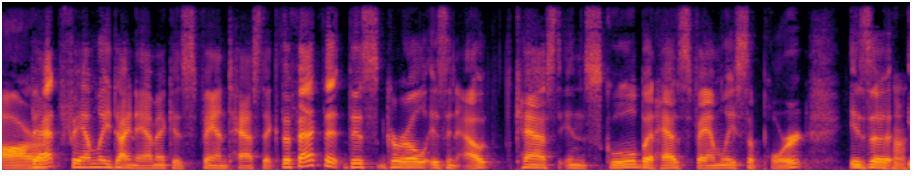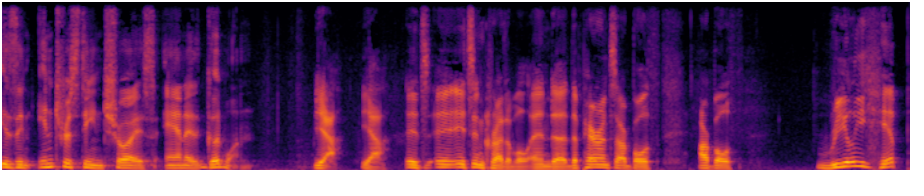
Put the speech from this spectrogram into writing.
are That family dynamic is fantastic. The fact that this girl is an outcast in school but has family support is a Uh-huh. is an interesting choice and a good one. Yeah, yeah, it's it's incredible, and uh, the parents are both are both really hip,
